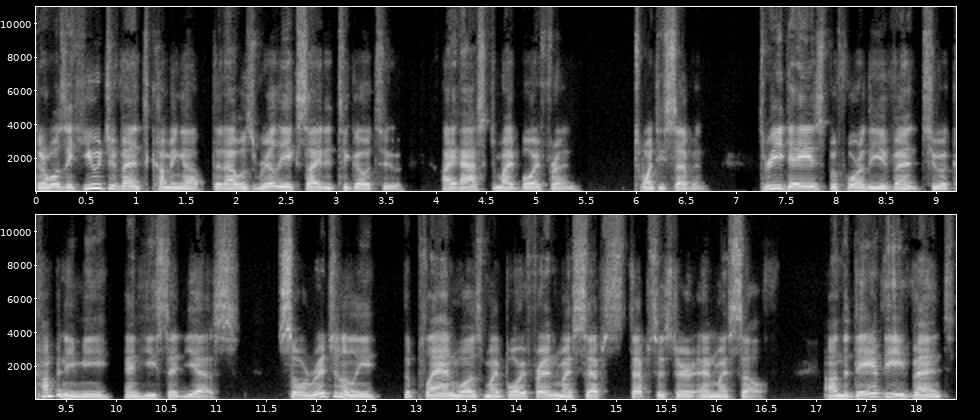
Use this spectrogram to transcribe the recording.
There was a huge event coming up that I was really excited to go to. I asked my boyfriend, 27, three days before the event to accompany me, and he said yes. So originally, the plan was my boyfriend, my step- stepsister, and myself. On the day of the event,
